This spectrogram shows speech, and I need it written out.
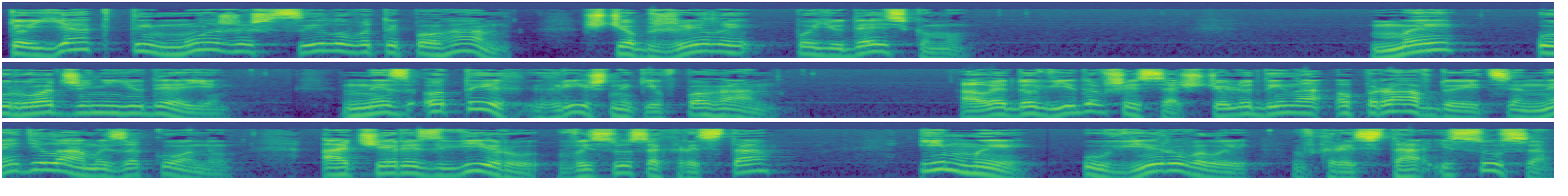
то як ти можеш силувати поган, щоб жили по юдейському? Ми уроджені юдеї, не з отих грішників поган. Але довідавшися, що людина оправдується не ділами закону, а через віру в Ісуса Христа, і ми увірували в Христа Ісуса,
